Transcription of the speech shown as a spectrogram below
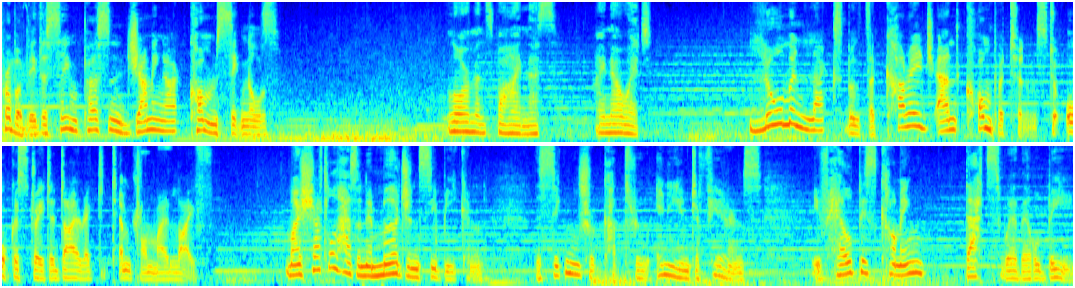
Probably the same person jamming our comm signals. Lorman's behind this. I know it. Lorman lacks both the courage and competence to orchestrate a direct attempt on my life. My shuttle has an emergency beacon. The signal should cut through any interference. If help is coming, that's where they'll be.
